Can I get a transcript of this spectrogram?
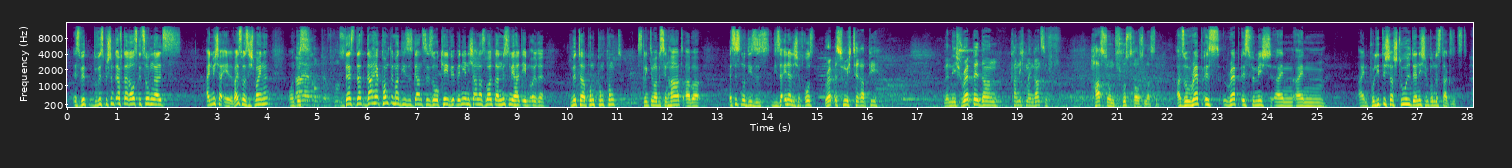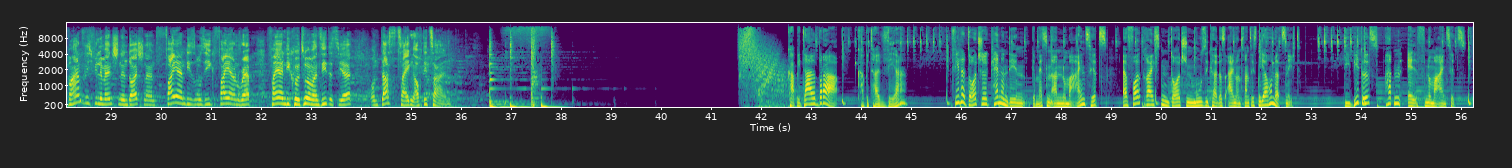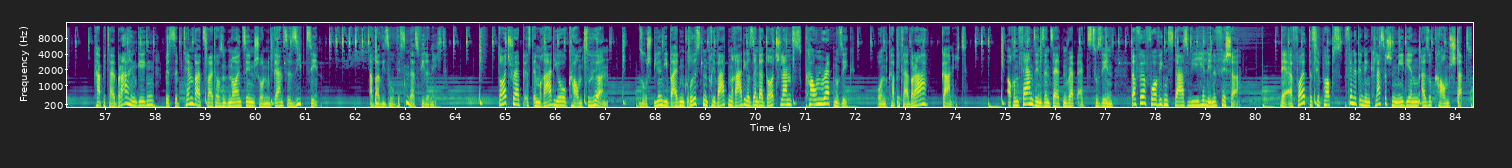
Es wird, du wirst bestimmt öfter rausgezogen als ein Michael. Weißt du, was ich meine? Und Daher das, kommt der Frust. Das, das, daher kommt immer dieses Ganze so, okay, wenn ihr nicht anders wollt, dann müssen wir halt eben eure Mütter, Punkt, Punkt, Punkt. Das klingt immer ein bisschen hart, aber es ist nur dieses, dieser innerliche Frust. Rap ist für mich Therapie. Wenn ich rappe, dann kann ich meinen ganzen Hass und Frust rauslassen. Also Rap ist, Rap ist für mich ein, ein, ein politischer Stuhl, der nicht im Bundestag sitzt. Wahnsinnig viele Menschen in Deutschland feiern diese Musik, feiern Rap, feiern die Kultur, man sieht es hier. Und das zeigen auch die Zahlen. Kapital Bra. Kapital wer? Viele Deutsche kennen den, gemessen an Nummer 1 Hits, erfolgreichsten deutschen Musiker des 21. Jahrhunderts nicht. Die Beatles hatten elf Nummer 1 Hits. Capital Bra hingegen bis September 2019 schon ganze 17. Aber wieso wissen das viele nicht? Deutschrap ist im Radio kaum zu hören. So spielen die beiden größten privaten Radiosender Deutschlands kaum Rapmusik. Und Capital Bra gar nicht. Auch im Fernsehen sind selten Rap-Acts zu sehen, dafür vorwiegend Stars wie Helene Fischer. Der Erfolg des Hip-Hops findet in den klassischen Medien also kaum statt.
